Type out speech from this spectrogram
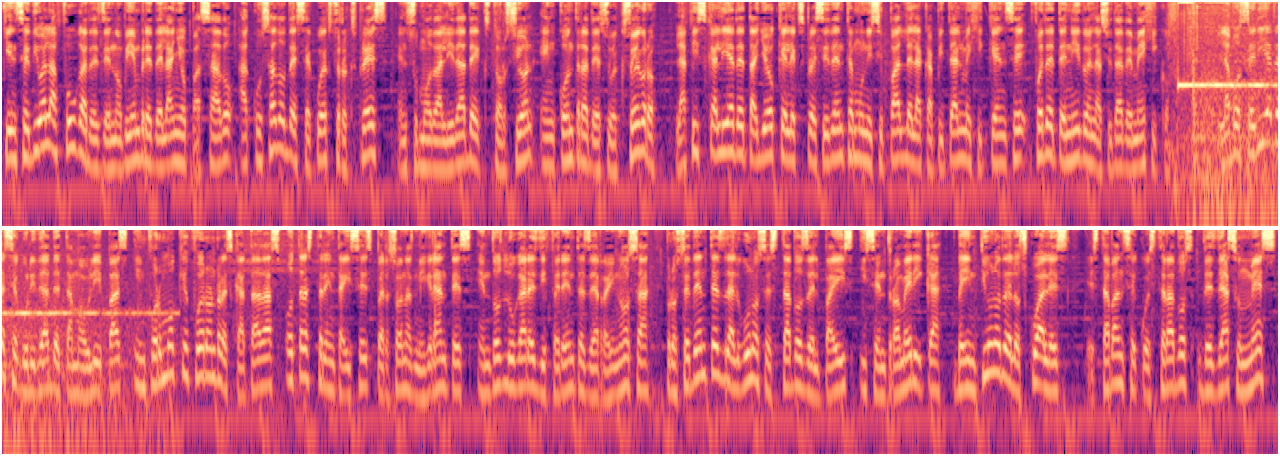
quien se dio a la fuga desde noviembre del año pasado acusado de secuestro express en su modalidad de extorsión en contra de su exsuegro. La Fiscalía detalló que el expresidente municipal de la capital mexiquense fue detenido en la Ciudad de México. La vocería de seguridad de Tamaulipas informó que fueron rescatadas otras 36 personas migrantes en dos lugares diferentes de Reynosa, procedentes de algunos estados del país y Centroamérica, 21 de los cuales estaban secuestrados desde hace un mes.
